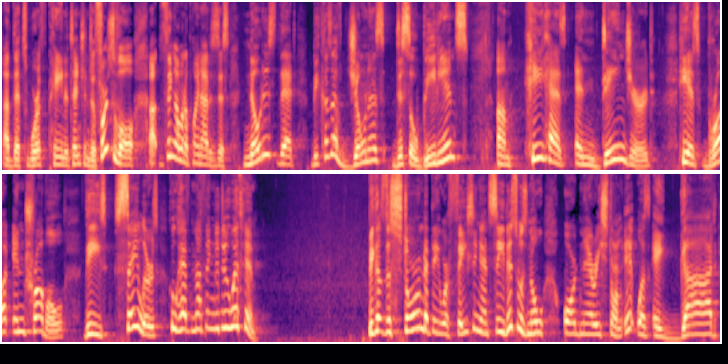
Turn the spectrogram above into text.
uh, that's worth paying attention to. First of all, uh, the thing I want to point out is this: notice that because of Jonah's disobedience, um, he has endangered, he has brought in trouble these sailors who have nothing to do with him. Because the storm that they were facing at sea, this was no ordinary storm. It was a God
